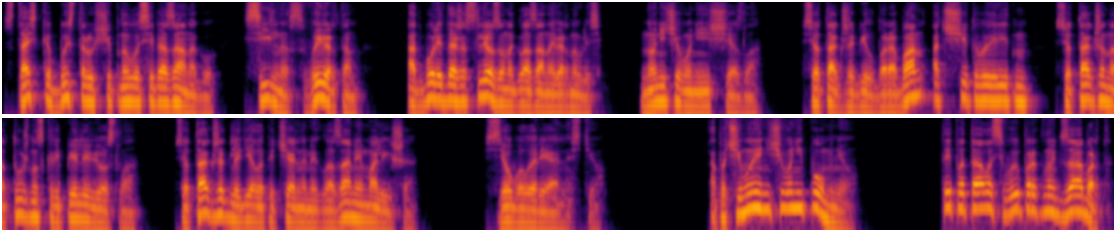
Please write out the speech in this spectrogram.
Стаська быстро ущипнула себя за ногу. Сильно, с вывертом, от боли даже слезы на глаза навернулись, но ничего не исчезло. Все так же бил барабан, отсчитывая ритм, все так же натужно скрипели весла, все так же глядела печальными глазами Малиша. Все было реальностью. «А почему я ничего не помню?» «Ты пыталась выпрыгнуть за борт.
